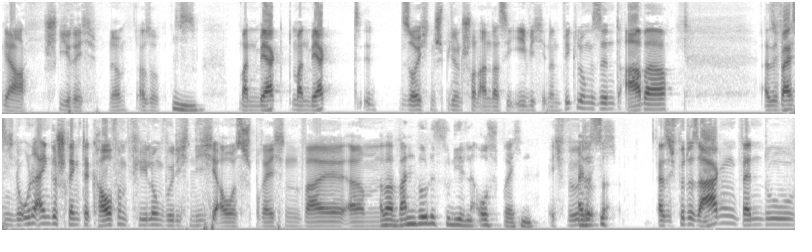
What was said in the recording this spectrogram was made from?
Ja, schwierig. Ne? Also Mhm. man merkt, man merkt solchen Spielen schon an, dass sie ewig in Entwicklung sind, aber also ich weiß nicht, eine uneingeschränkte Kaufempfehlung würde ich nicht aussprechen, weil ähm, Aber wann würdest du die denn aussprechen? ich würde Also ich- also ich würde sagen, wenn du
